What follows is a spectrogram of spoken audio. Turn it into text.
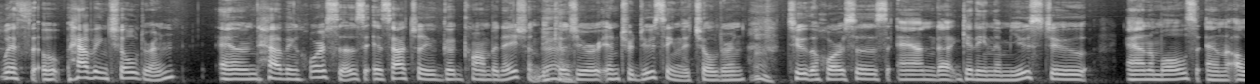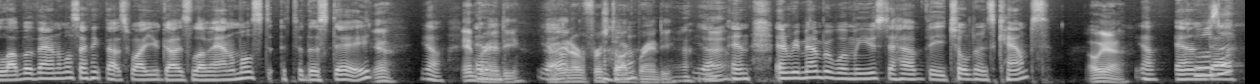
With uh, having children and having horses, it's actually a good combination Yeah. because you're introducing the children to the horses and uh, getting them used to animals and a love of animals. I think that's why you guys love animals t- to this day. Yeah. Yeah. And Brandy, yeah. uh, and our 1st dog, Brandy. Yeah. Yeah. And and remember when we used to have the children's camps? Oh yeah, Yeah. And was uh, that?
